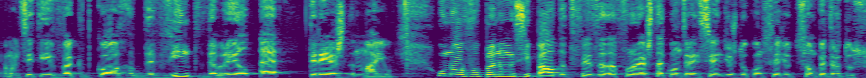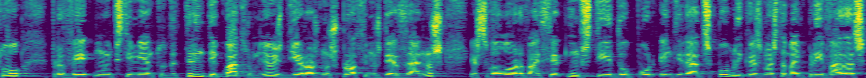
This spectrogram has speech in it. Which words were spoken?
É uma iniciativa que decorre de 20 de abril a 3 de maio. O novo Plano Municipal de Defesa da Floresta contra Incêndios do Conselho de São Pedro do Sul prevê um investimento de 34 milhões de euros nos próximos 10 anos. Este valor vai ser investido por entidades públicas, mas também privadas,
